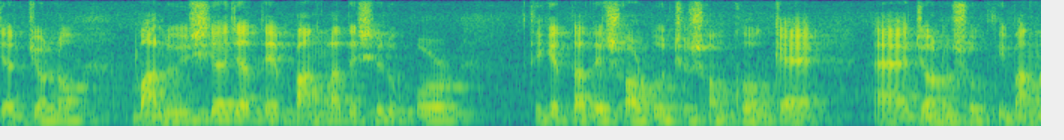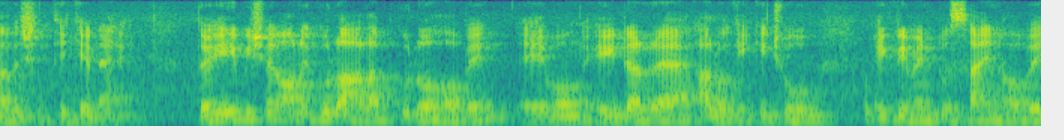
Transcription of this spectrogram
যার জন্য মালয়েশিয়া যাতে বাংলাদেশের উপর থেকে তাদের সর্বোচ্চ সংখ্যক জনশক্তি বাংলাদেশের থেকে নেয়। তো এই বিষয়ে অনেকগুলো আলাপগুলো হবে এবং এইটার আলোকে কিছু এগ্রিমেন্ট টু সাইন হবে।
